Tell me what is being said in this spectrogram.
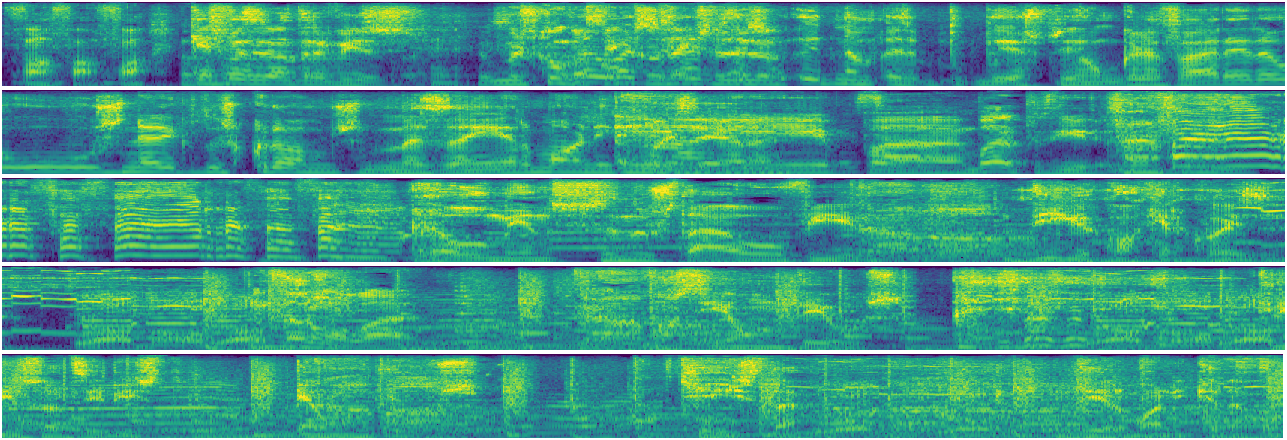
fó, fó, fó. Queres fazer outra vez? Mas como consegues fazer? não, eles podiam gravar era o genérico dos cromos, mas em harmónica. Pois era. Epá, bora pedir. Raul Mendes, se nos está a ouvir, diga qualquer coisa. Vejam lá. Você é um Deus. Queria só dizer isto. É um Deus. Que aí está. De harmónica na boca.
